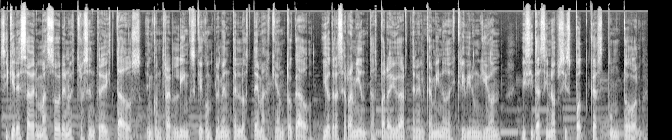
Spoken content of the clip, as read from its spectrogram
Si quieres saber más sobre nuestros entrevistados, encontrar links que complementen los temas que han tocado y otras herramientas para ayudarte en el camino de escribir un guion, visita sinopsispodcast.org.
